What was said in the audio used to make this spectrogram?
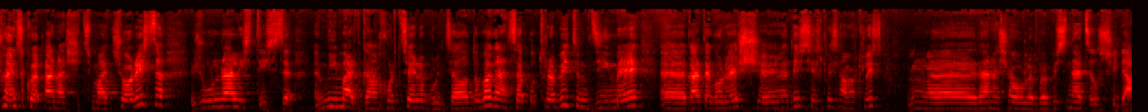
ჩვენს ქვეყანაშიც მათ შორის ჟურნალისტის მიმართ განხორციელებული ძალადობა განსაკუთრებით მძიმე კატეგორიაში შედის სისხლის სამართლის დანაშაულებების ნაწილში და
